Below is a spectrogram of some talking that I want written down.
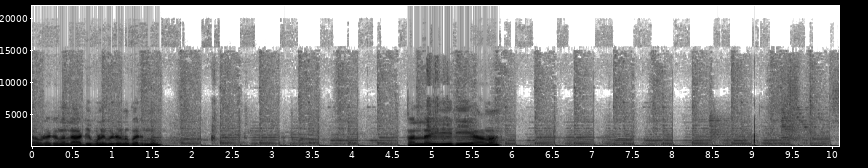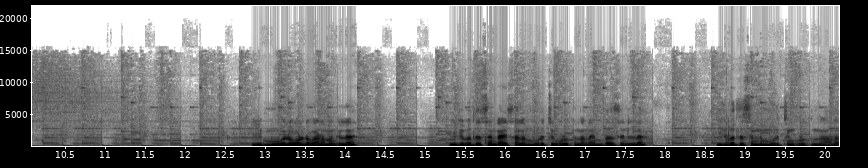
അവിടെയൊക്കെ നല്ല അടിപൊളി വീടുകൾ വരുന്നു. നല്ല ഏരിയയാണ്. ഈ മൂല കൊണ്ട് വേണമെങ്കിൽ ഇരുപത് സെന്റായി സ്ഥലം മുറിച്ചും കൊടുക്കുന്നതാണ് എൺപത് സെന്റിൽ ഇരുപത് സെന്റ് മുറിച്ചും കൊടുക്കുന്നതാണ്.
